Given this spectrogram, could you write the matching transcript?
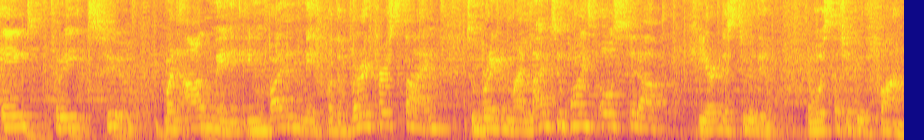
832 when Armin invited me for the very first time to bring my Live 2.0 setup here in the studio. It was such a good fun.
